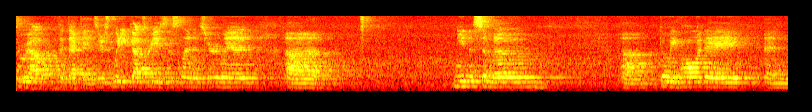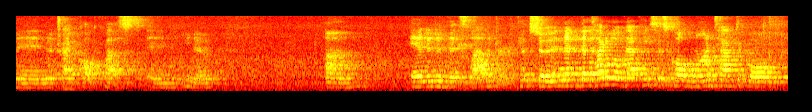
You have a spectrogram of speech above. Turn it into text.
throughout the decades. There's Woody Guthrie's This Land Is Your Land, uh, Nina Simone, uh, Billie Holiday, and then A Tribe Called Quest, and you know, um, and it emits lavender. So, and that, the title of that piece is called Non-Tactical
